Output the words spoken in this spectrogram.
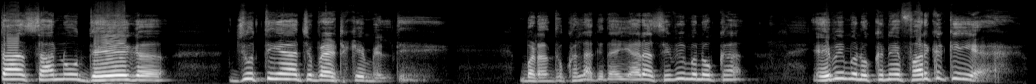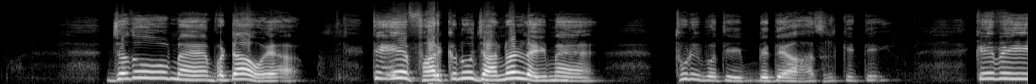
ਤਾਂ ਸਾਨੂੰ ਦੇਗ ਜੁੱਤੀਆਂ 'ਚ ਬੈਠ ਕੇ ਮਿਲਦੀ। ਬੜਾ ਦੁੱਖ ਲੱਗਦਾ ਯਾਰ, ਅਸੀਂ ਵੀ ਮਨੁੱਖ ਹਾਂ। ਇਹ ਵੀ ਮਨੁੱਖ ਨੇ ਫ਼ਰਕ ਕੀ ਹੈ? ਜਦੋਂ ਮੈਂ ਵੱਡਾ ਹੋਇਆ ਤੇ ਇਹ ਫ਼ਰਕ ਨੂੰ ਜਾਣਨ ਲਈ ਮੈਂ ਥੋੜੀ ਬਹੁਤੀ ਵਿਦਿਆ ਹਾਸਲ ਕੀਤੀ ਕਿ ਵੀ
